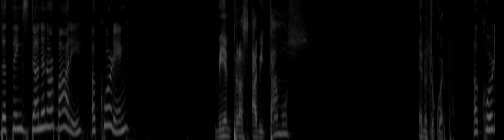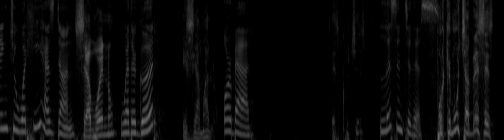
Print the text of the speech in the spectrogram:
the things done in our body according mientras habitamos en nuestro cuerpo, according to what he has done, sea bueno whether good y sea malo. or bad. Escuche esto. Listen to this. Porque muchas veces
